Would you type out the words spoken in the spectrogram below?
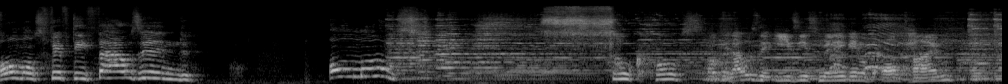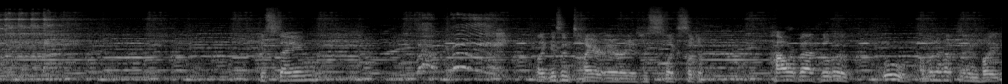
Almost 50,000! So close. Okay, that was the easiest minigame of all time. Just saying. Like, this entire area is just like such a power back builder. Ooh, I'm gonna have to invite,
